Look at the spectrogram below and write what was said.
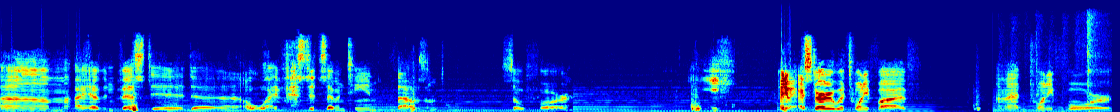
um, I have invested. Uh, oh, I invested seventeen thousand so far. Anyway, I started with twenty-five. I'm at twenty-four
